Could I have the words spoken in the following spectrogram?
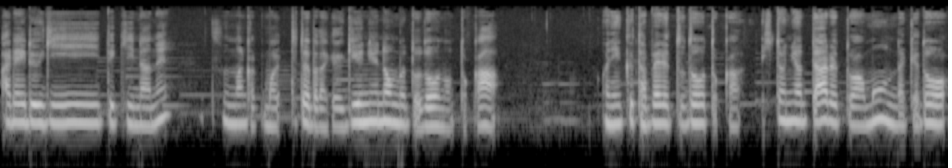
アレルギー的なね。そのなんか、まあ、例えばだけど牛乳飲むとどうのとかお肉食べるとどうとか人によってあるとは思うんだけど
